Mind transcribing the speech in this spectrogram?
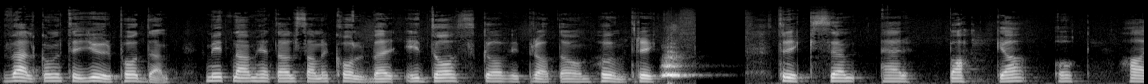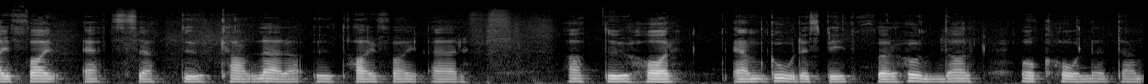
Välkommen till Djurpodden. Mitt namn heter Alexander Kollberg. Idag ska vi prata om hundtrick. Tricksen är backa och high-five. Ett sätt du kan lära ut high-five är att du har en godisbit för hundar och håller den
